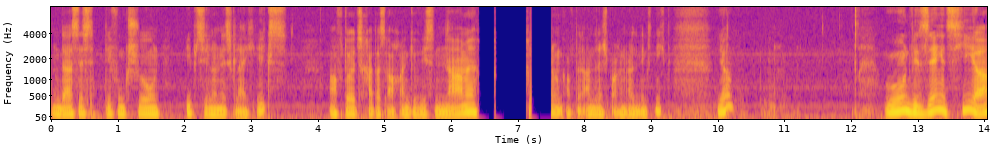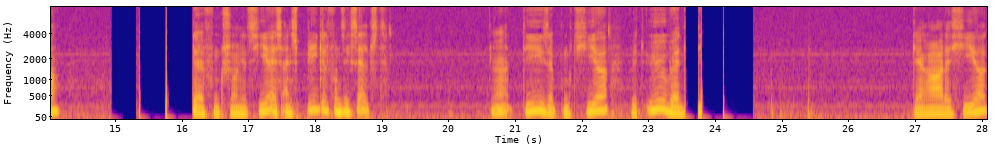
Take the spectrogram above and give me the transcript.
und das ist die Funktion y ist gleich x. Auf Deutsch hat das auch einen gewissen Namen, auf den anderen Sprachen allerdings nicht. Ja. Und wir sehen jetzt hier, die Funktion jetzt hier ist ein Spiegel von sich selbst. Ja, dieser Punkt hier wird über die gerade hier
